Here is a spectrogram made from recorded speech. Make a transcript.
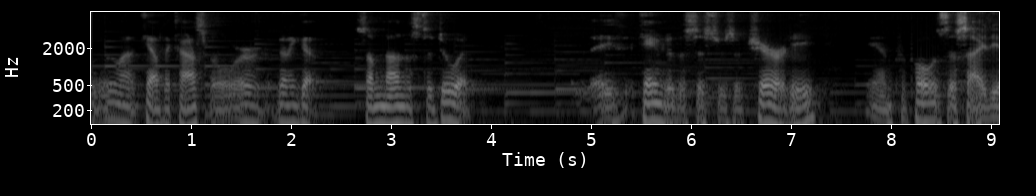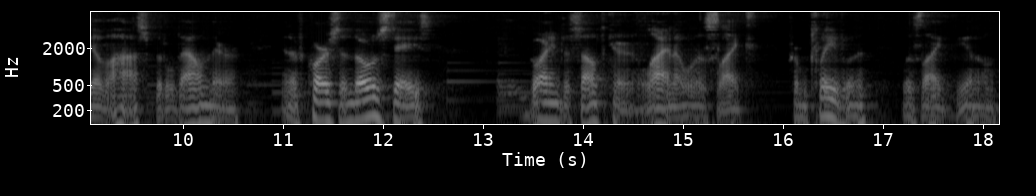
we want a Catholic hospital, we're going to get some nuns to do it. They came to the Sisters of Charity and proposed this idea of a hospital down there. And of course, in those days, going to South Carolina was like from Cleveland was like, you know,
